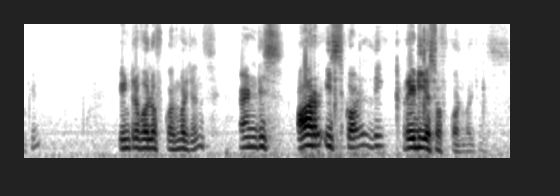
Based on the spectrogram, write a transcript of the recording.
okay interval of convergence and this r is called the radius of convergence.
